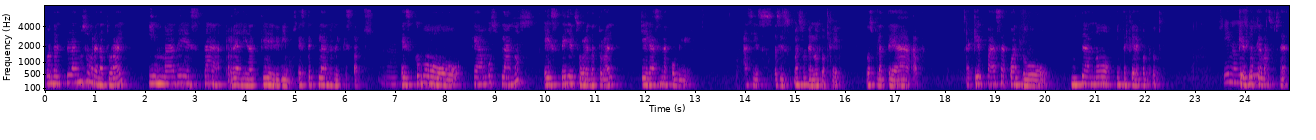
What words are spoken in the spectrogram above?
cuando el plano sobrenatural invade esta realidad que vivimos, este plano en el que estamos. Mm. Es como que ambos planos, este y el sobrenatural, llegasen a convivir. Así es, así es más o menos lo que nos plantea ahora. ¿qué pasa cuando un plano interfiere con el otro? Sí, no, ¿Qué es lo que va a suceder?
